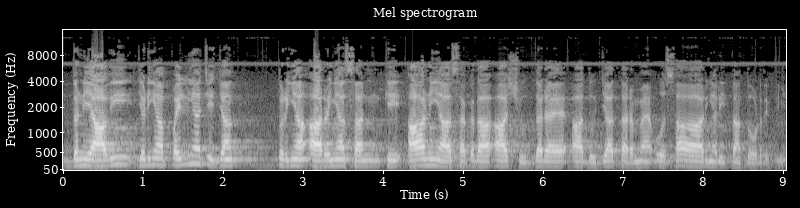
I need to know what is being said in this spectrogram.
ਦੁਨਿਆਵੀ ਜਿਹੜੀਆਂ ਪਹਿਲੀਆਂ ਚੀਜ਼ਾਂ ਤੁਰੀਆਂ ਆ ਰਹੀਆਂ ਸਨ ਕਿ ਆ ਨਹੀਂ ਆ ਸਕਦਾ, ਆ ਸ਼ੂਦਰ ਹੈ, ਆ ਦੂਜਾ ਧਰਮ ਹੈ, ਉਹ ਸਾਰੀਆਂ ਰੀਤਾਂ ਤੋੜ ਦਿੱਤੀਆਂ।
